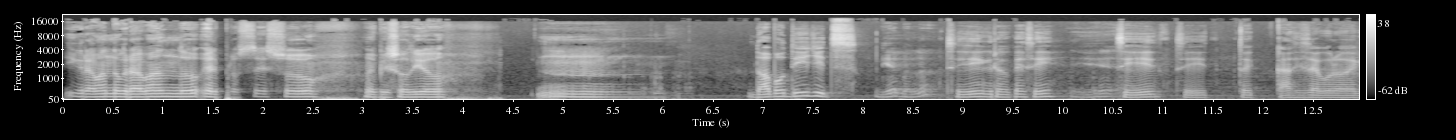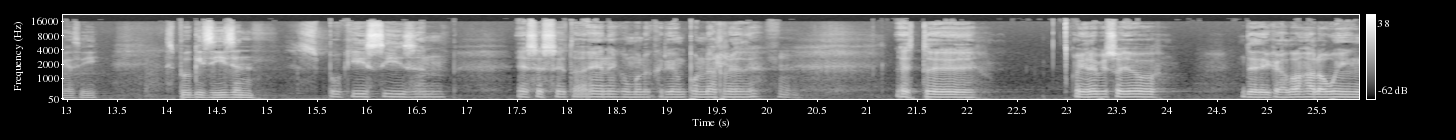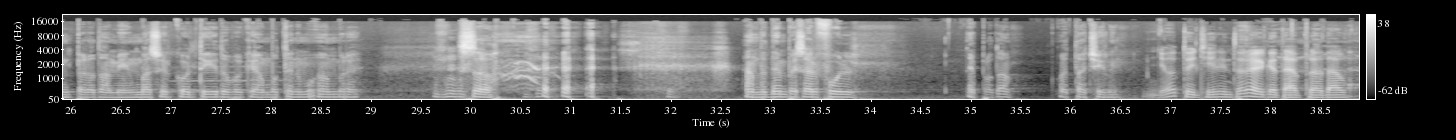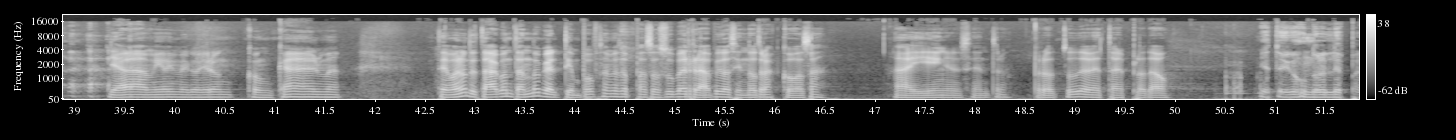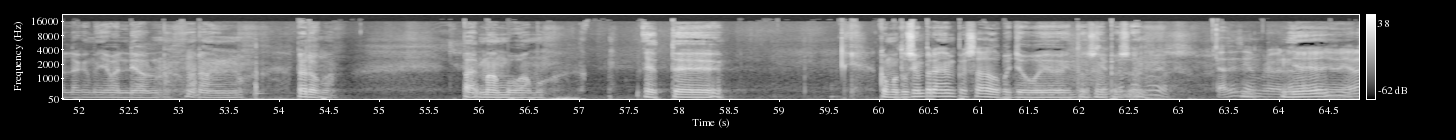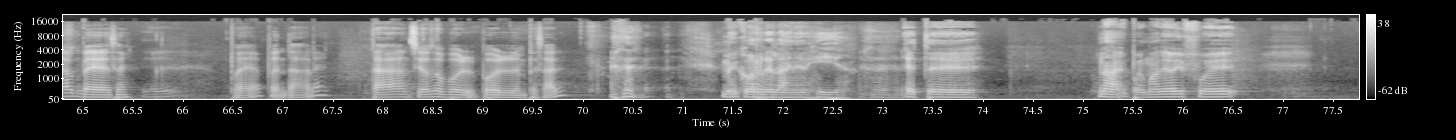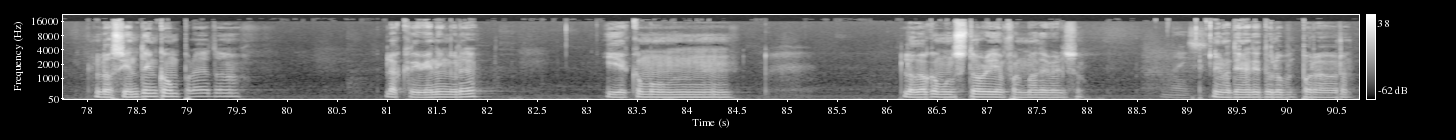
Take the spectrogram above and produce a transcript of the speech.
Y grabando, grabando el proceso, episodio... mm, Double digits. 10, ¿verdad? Sí, creo que sí. Yeah. Sí, sí, estoy casi seguro de que sí. Spooky season. Spooky Season, SZN, como lo escriben por las redes. Este... Hoy el episodio dedicado a Halloween, pero también va a ser cortito porque ambos tenemos hambre. So, antes de empezar full, explotado o está chilling. Yo estoy chilling, tú eres el que está explotado. ya a mí hoy me cogieron con calma. Te, bueno, te estaba contando que el tiempo se me pasó súper rápido haciendo otras cosas. Ahí en el centro. Pero tú debes estar explotado. Y estoy con un dolor de espalda que me lleva el diablo ahora mismo. Pero pues, para el mambo vamos. Este, como tú siempre has empezado, pues yo voy a entonces empezar. Casi siempre, ¿verdad? La mayoría de las veces. Pues, pues dale. ¿Estás ansioso por, por empezar? Me corre la energía. Este, nada, el poema de hoy fue Lo siento incompleto. Lo escribí en inglés y es como un lo veo como un story en forma de verso. Nice. Y no tiene título por ahora.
